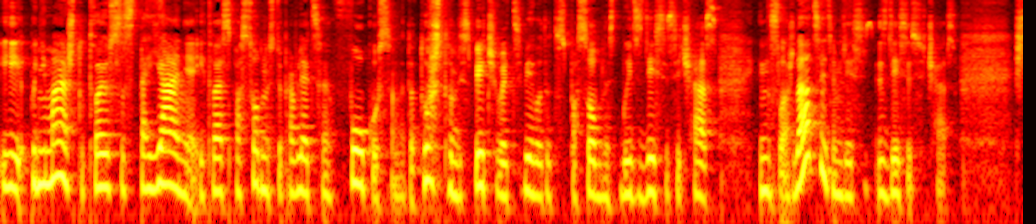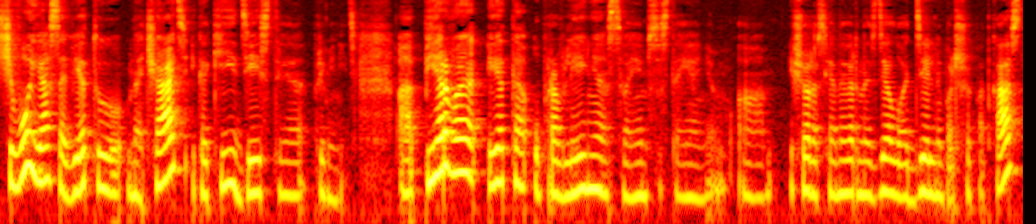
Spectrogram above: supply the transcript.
и понимая, что твое состояние и твоя способность управлять своим фокусом — это то, что обеспечивает тебе вот эту способность быть здесь и сейчас и наслаждаться этим здесь, здесь и сейчас — с чего я советую начать и какие действия применить? А, первое — это управление своим состоянием. А, Еще раз я, наверное, сделаю отдельный большой подкаст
